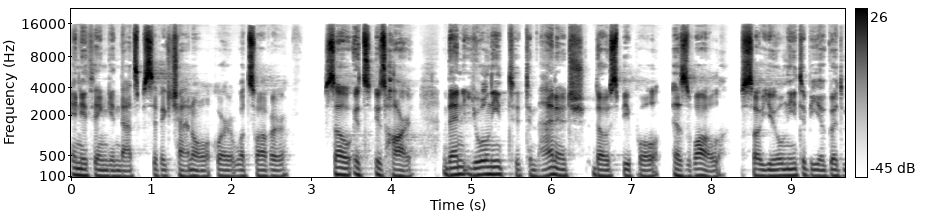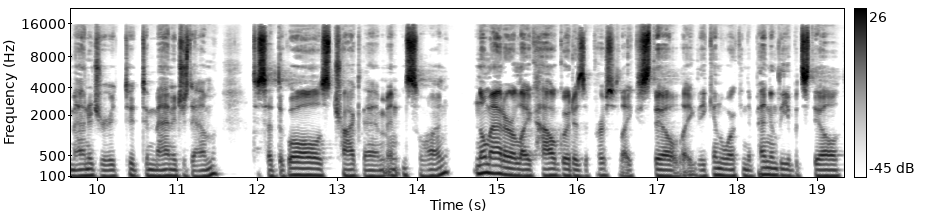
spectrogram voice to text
anything in that specific channel or whatsoever. So it's it's hard. Then you will need to to manage those people as well. So you'll need to be a good manager to to manage them, to set the goals, track them, and so on no matter like how good is a person like still like they can work independently but still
